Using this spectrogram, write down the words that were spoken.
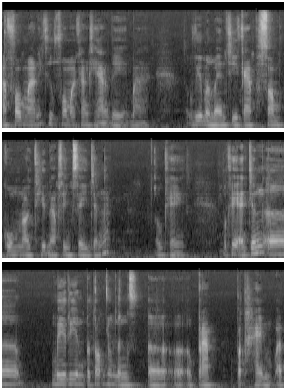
អា format នេះគឺ format ខាងក្រៅទេបាទ វាមិនមែនជាការផ្សំគុំដោយធាតុណាផ្សេងផ្សេងអញ្ចឹងណាអូខេអូខេអញ្ចឹងអឺមេរៀនបន្ទាប់ខ្ញុំនឹងអឺប្រាប់បន្ថែមលម្អិត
